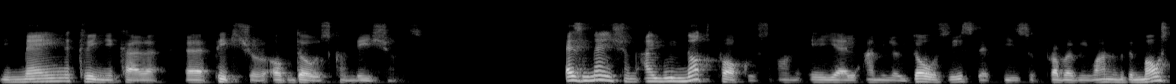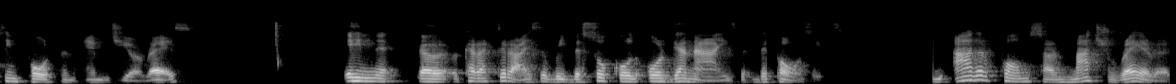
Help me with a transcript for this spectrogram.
the main clinical uh, picture of those conditions. As mentioned, I will not focus on AL amyloidosis, that is probably one of the most important MGRS, in, uh, characterized with the so-called organized deposits. The other forms are much rarer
